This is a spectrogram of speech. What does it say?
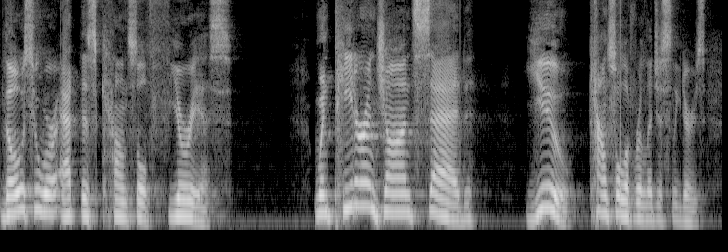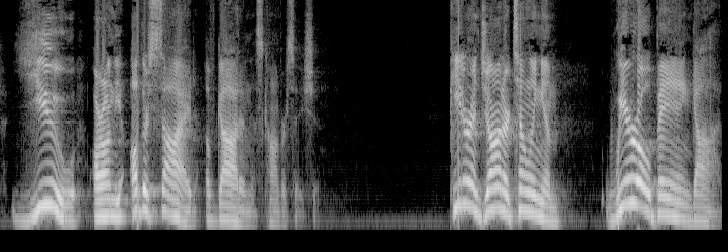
those who were at this council furious. When Peter and John said, You, council of religious leaders, you are on the other side of God in this conversation. Peter and John are telling him, We're obeying God,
